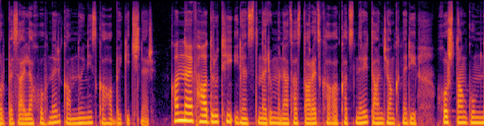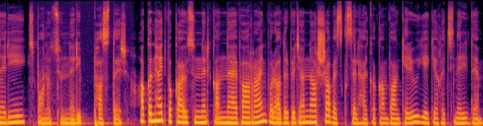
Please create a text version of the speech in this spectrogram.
որպես այլախոհներ կամ նույնիսկ ահաբեկիչներ։ Կան նաև Հադրութի իրենց տներում մնացած տարեց քաղաքացիների տանջանքների, խոշտանգումների, սպանությունների փաստեր։ Ակնհայտ վկայություններ կան նաև առ այն, որ Ադրբեջանն արշավ է սկսել հայկական վանքերի ու եկեղեցիների դեմ,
